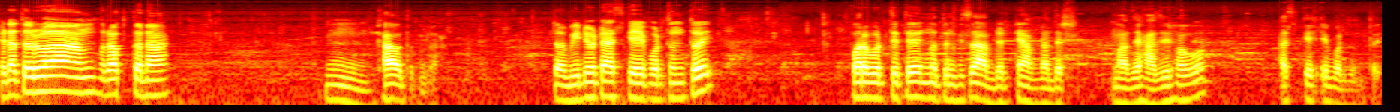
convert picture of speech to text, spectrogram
এটা তো রং রক্ত না। হুম খাও তোমরা। তো ভিডিওটা আজকে এই পর্যন্তই। পরবর্তীতে নতুন কিছু আপডেট নিয়ে আপনাদের মাঝে হাজির হব। আজকে এ পর্যন্তই।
